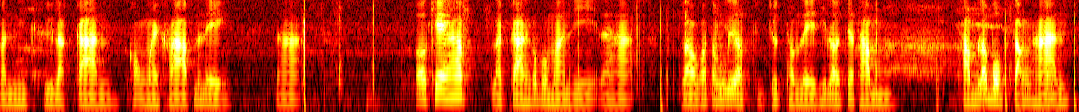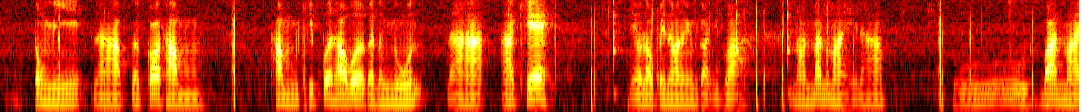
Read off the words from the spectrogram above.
มันคือหลักการของ Minecraft นั่นเองนะฮะโอเคครับ หลักการก็ประมาณนี้นะฮะเราก็ต้องเลือกจุดทำเลที่เราจะทำทำระบบสังหารตรงนี้นะครับ แล้วก็ทำทำคิปเปอร์ทาวเวอร์กันตรงนู้นนะฮะโอเค เดี๋ยวเราไปนอนกันก่อนดีกว่า นอนบ้านใหม่นะครับอู้บ้านใหม่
